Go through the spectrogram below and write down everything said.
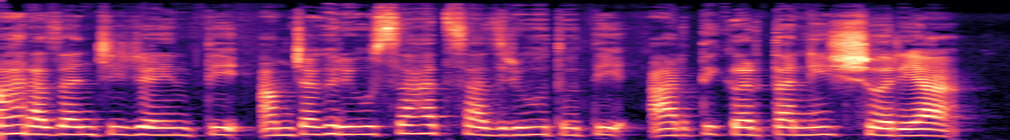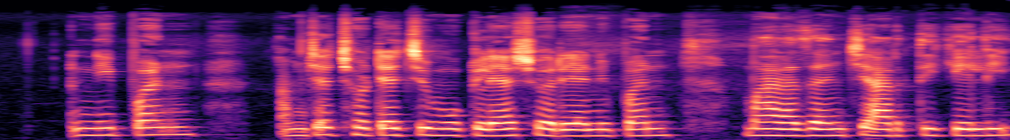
महाराजांची जयंती. आमच्या घरी उत्साहात साजरी होत होती. आरती करताना शौर्यानी पण आमच्या छोट्या चिमुकल्या शौर्यानी पण महाराजांची आरती केली.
